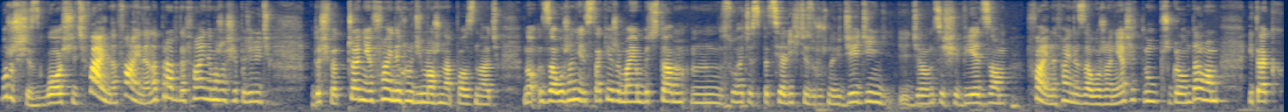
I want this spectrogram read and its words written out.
Możesz się zgłosić, fajne, fajne, naprawdę fajne, można się podzielić doświadczeniem, fajnych ludzi można poznać. No, założenie jest takie, że mają być tam, mm, słuchajcie, specjaliści z różnych dziedzin, dzielący się wiedzą. Fajne, fajne założenie. Ja się temu przyglądałam i tak,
